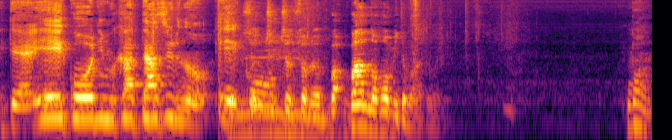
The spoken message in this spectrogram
ーって栄光に向かって走るの栄ちょ光ちょちょそれババンの方見てもらってもいい？バン。はい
